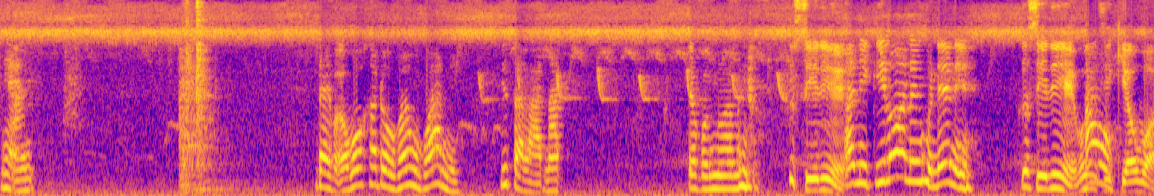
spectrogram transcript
เนี่ยอันได้บอกว่าคาโดมาหมู่บ้านนี่ที่ตลาดนัดเจะเบิ่งหนวยมัน คือสีนี่อันนี้กิโลหนึงคุณได้นี่ คือสีนี่บ่ใช่เอ้า สีเขียวบ่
